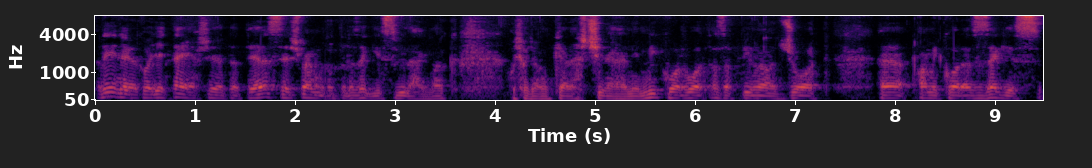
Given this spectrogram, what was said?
lényeg, hogy egy teljes életet élsz, és megmutattad az egész világnak, hogy hogyan kell ezt csinálni. Mikor volt az a pillanat, Zsolt, amikor ez az egész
